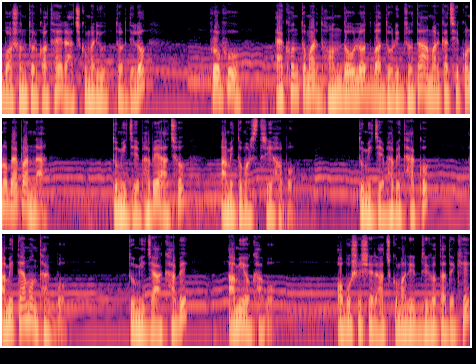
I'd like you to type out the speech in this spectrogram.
বসন্তর কথায় রাজকুমারী উত্তর দিল, প্রভু, এখন তোমার ধন দৌলত বা দরিদ্রতা আমার কাছে কোনো ব্যাপার না। তুমি যেভাবে আছো, আমি তোমার স্ত্রী হব। তুমি যেভাবে থাকো, আমি তেমন থাকব। তুমি যা খাবে, আমিও খাব। অবশেষে রাজকুমারীর দৃঢ়তা দেখে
